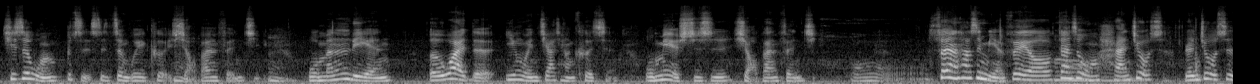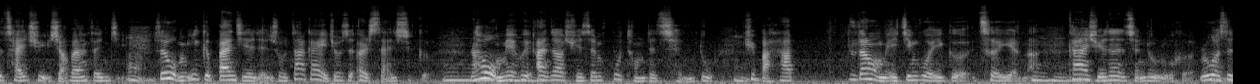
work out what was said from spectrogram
其实我们不只是正规课小班分级，嗯，我们连额外的英文加强课程，我们也实施小班分级。哦，虽然它是免费哦，但是我们还就是仍旧是采取小班分级，嗯，所以我们一个班级的人数大概也就是二三十个，嗯，然后我们也会按照学生不同的程度去把它。就当然我们也经过一个测验啦，看看学生的程度如何。如果是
